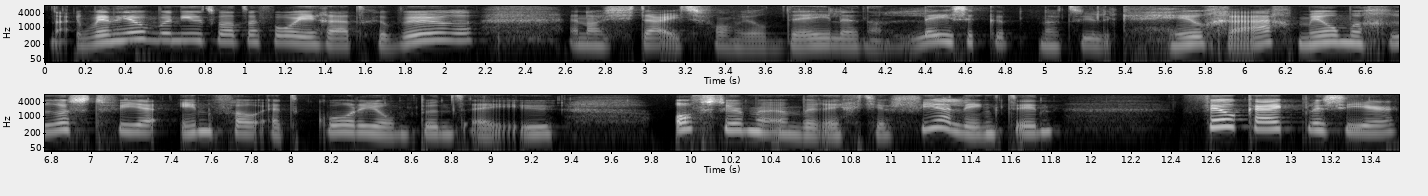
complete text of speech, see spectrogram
Nou, ik ben heel benieuwd wat er voor je gaat gebeuren. En als je daar iets van wilt delen, dan lees ik het natuurlijk heel graag. Mail me gerust via info.corion.eu of stuur me een berichtje via LinkedIn. Veel kijkplezier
